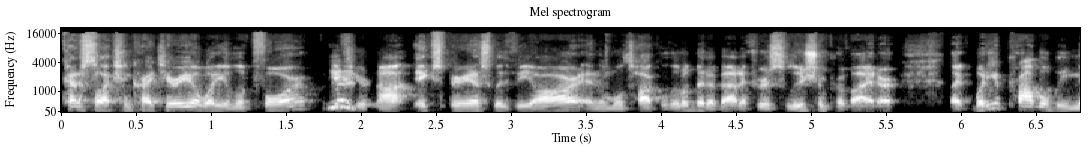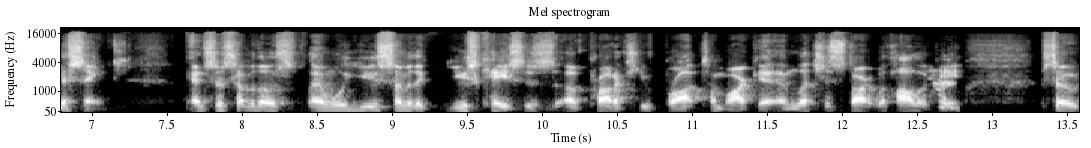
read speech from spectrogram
kind of selection criteria. What do you look for? Yeah. if you're not experienced with vr and then we'll talk a little bit about if you're a solution provider like what are you probably missing and so some of those, and we'll use some of the use cases of products you've brought to market. And let's just start with Hologate. Hmm. So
